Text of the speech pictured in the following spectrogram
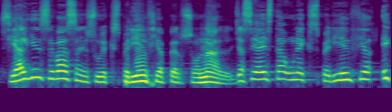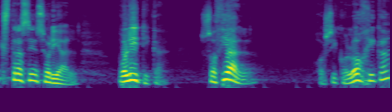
si alguien se basa en su experiencia personal, ya sea esta una experiencia extrasensorial, política, social o psicológica,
